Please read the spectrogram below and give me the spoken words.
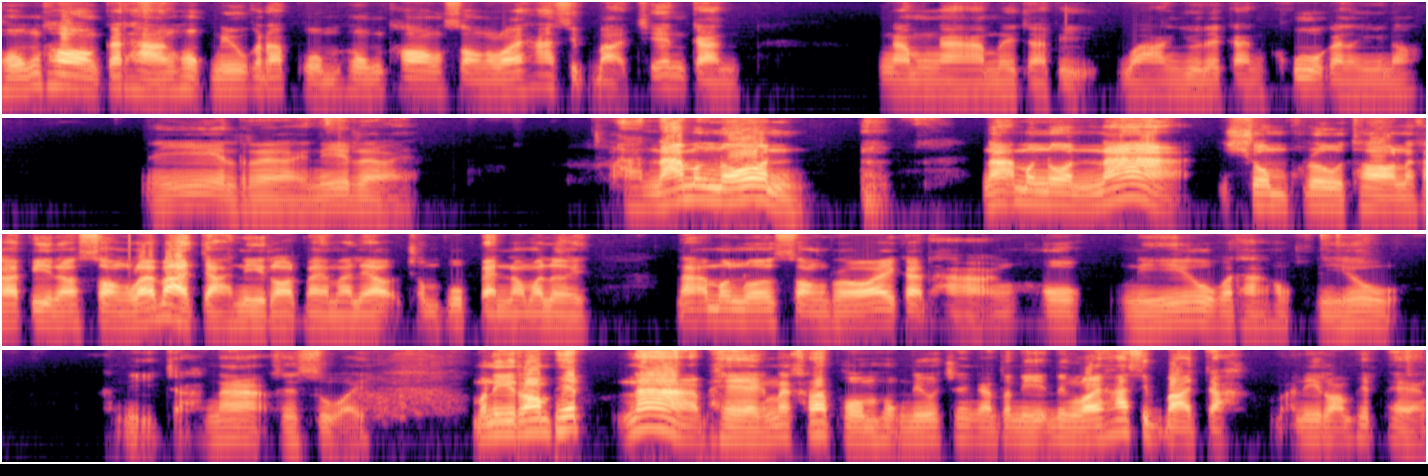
หงทองกระถาง 6 นิ้วครับผมหงทอง 250 บาทเช่นกัน งามๆเลยจ้ะพี่วางอยู่ด้วยกันคู่กันตรงนี้เนาะนี่เลยนี่เลยน้ำมืองนน ณเมืองนนท์หน้าชมพูทองนะครับพี่เนาะสองร้อยบาทจ้ะนี่หลอดใหม่มาแล้ว ชมพูแป้นออกมาเลยณเมืองนนท์สองร้อยกระถางหกนิ้วกระถางหกนิ้วนี่จ้ะหน้าสวยๆมันนี้ล้อมเพชรหน้าแผงนะครับ ผมหกนิ้วเช่นกันตัวนี้หนึ่งร้อยห้าสิบาทจ้ะมันนี้ล้อมเพชรแผง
